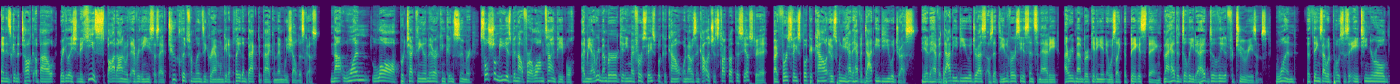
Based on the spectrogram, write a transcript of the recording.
and is going to talk about regulation. He is spot on with everything he says. I have two clips from Lindsey Graham. I'm going to play them back to back and then we shall discuss. Not one law protecting the American consumer. Social media has been out for a long time, people. I mean, I remember getting my first Facebook account when I was in college. Just talked about this yesterday. My first Facebook account, it was when you had to have a .edu address. You had to have a .edu address. I was at the University of Cincinnati. I remember getting it. It was like the biggest thing. And I had to delete it. I had to delete it for two reasons. One, the things I would post as an 18 year old,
